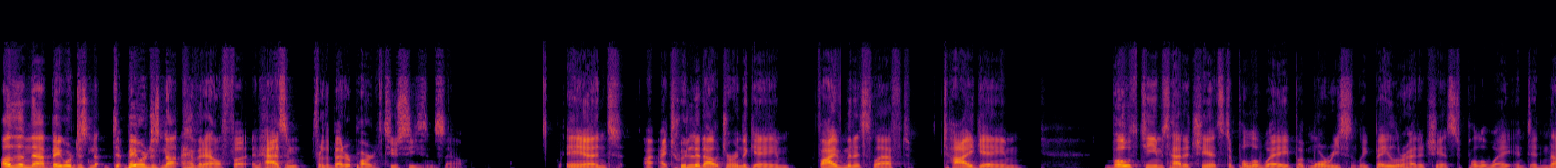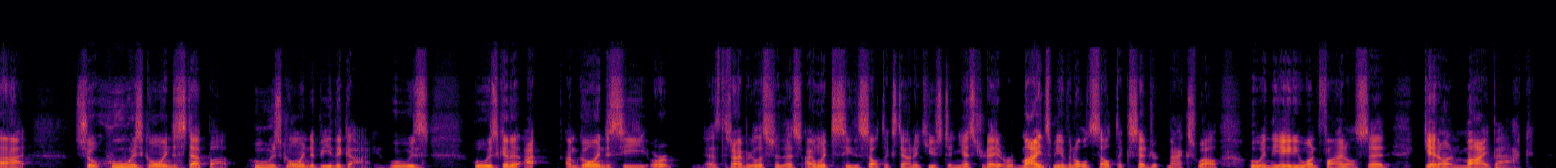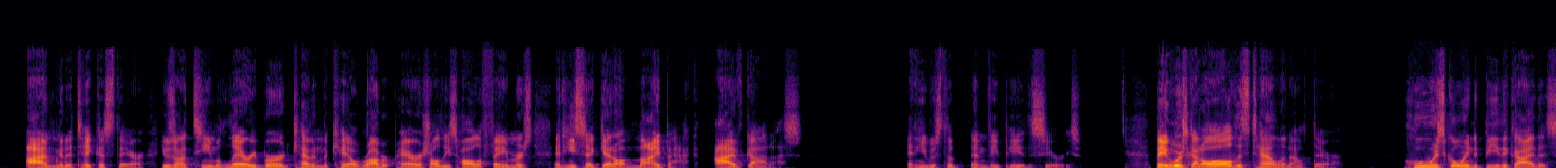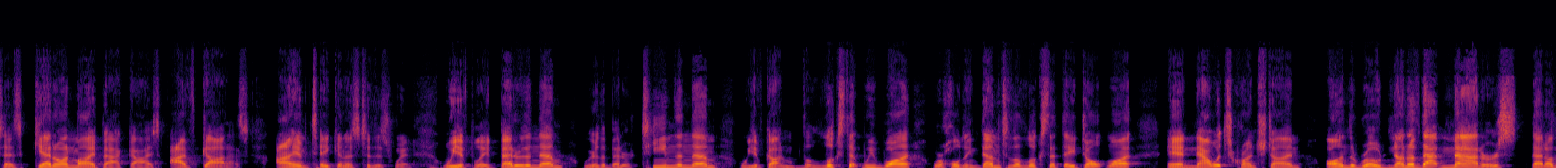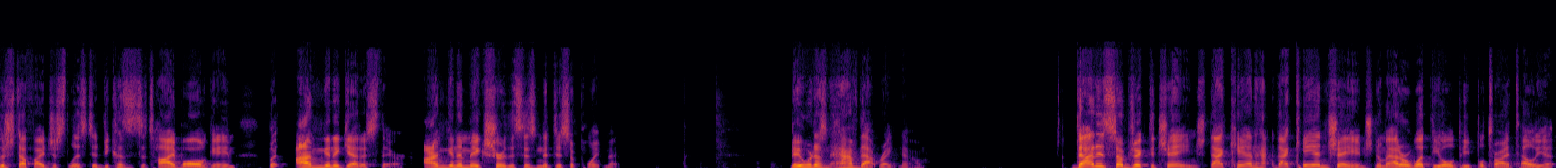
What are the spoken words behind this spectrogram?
other than that, Baylor does not Baylor does not have an alpha and hasn't for the better part of two seasons now. And I, I tweeted it out during the game. Five minutes left, tie game. Both teams had a chance to pull away, but more recently, Baylor had a chance to pull away and did not. So, who is going to step up? Who is going to be the guy? Who is who is going to? I'm going to see, or as the time you're listening to this, I went to see the Celtics down in Houston yesterday. It reminds me of an old Celtic, Cedric Maxwell, who in the 81 final said, Get on my back. I'm going to take us there. He was on a team with Larry Bird, Kevin McHale, Robert Parish, all these Hall of Famers. And he said, Get on my back. I've got us. And he was the MVP of the series. Baylor's got all this talent out there. Who is going to be the guy that says, Get on my back, guys? I've got us. I am taking us to this win. We have played better than them. We are the better team than them. We have gotten the looks that we want. We're holding them to the looks that they don't want. And now it's crunch time on the road. None of that matters, that other stuff I just listed, because it's a tie ball game. But I'm going to get us there. I'm going to make sure this isn't a disappointment. Baylor doesn't have that right now. That is subject to change. That can ha- that can change no matter what the old people try to tell you.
